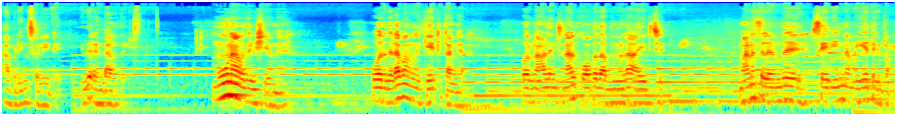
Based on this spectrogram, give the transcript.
அப்படின்னு சொல்லிட்டு. இது ரெண்டாவது. மூணாவது விஷயங்க. ஒரு தடவை அவங்க கேட்டுட்டாங்க. ஒரு நாலஞ்சு நாள் கோபதாபமெல்லாம் ஆயிடுச்சு மனசுலேருந்து சரின்னு நம்ம ஏற்றுக்கிட்டோம்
